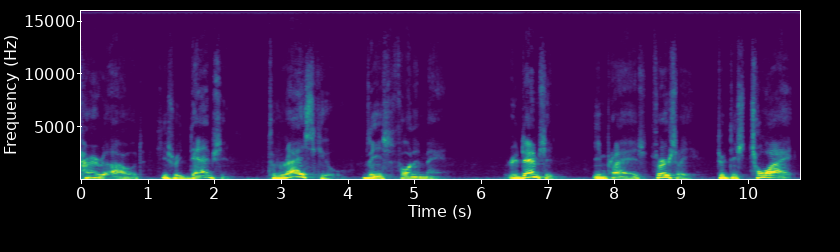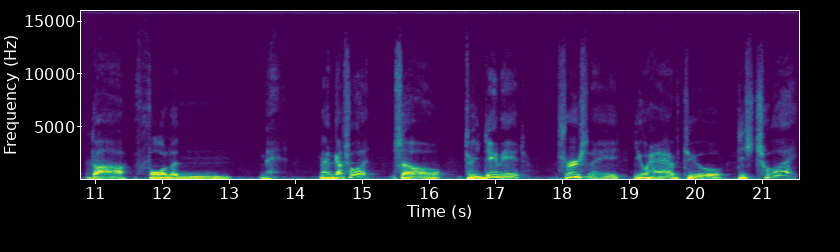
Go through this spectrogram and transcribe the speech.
carry out his redemption to rescue this fallen man? Redemption implies, firstly, to destroy the fallen man. Man got fallen. So, to redeem it, firstly, you have to destroy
